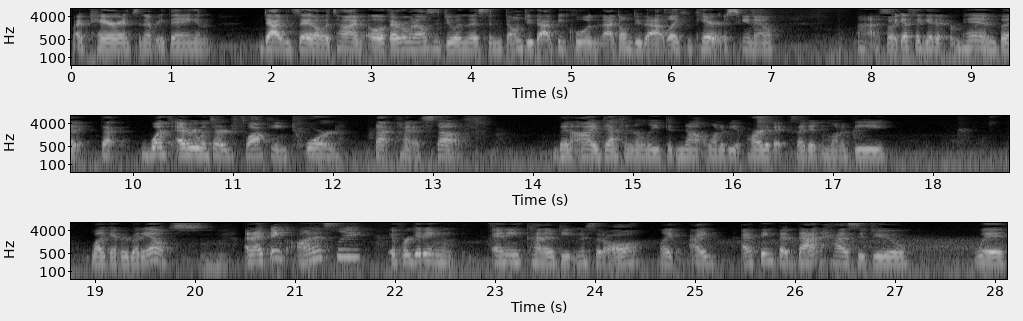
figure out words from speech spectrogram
my parents and everything. And dad would say it all the time oh if everyone else is doing this and don't do that. Be cooler than that don't do that. Like who cares? You know uh, so i guess i get it from him but that once everyone started flocking toward that kind of stuff, then I definitely did not want to be a part of it because I didn't want to be like everybody else. Mhm. And I think honestly, if we're getting any kind of deepness at all, like I I think that that has to do with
